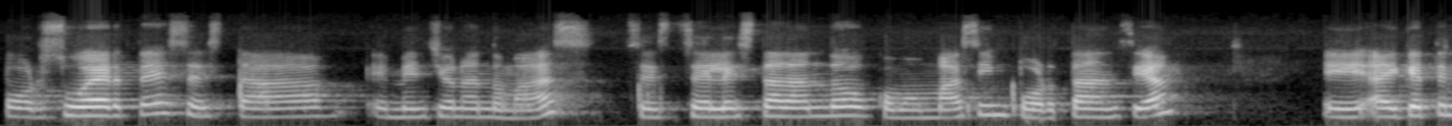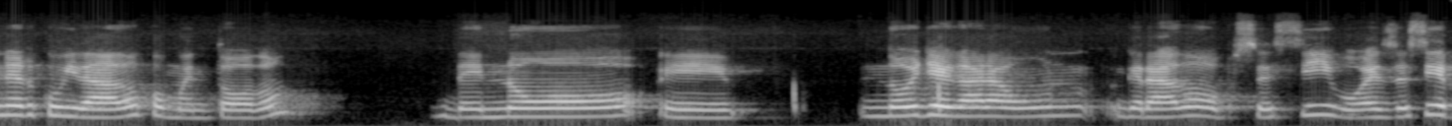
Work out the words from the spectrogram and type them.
por suerte se está eh, mencionando más, se, le está dando como más importancia. hay que tener cuidado, como en todo, de no no llegar a un grado obsesivo, es decir,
